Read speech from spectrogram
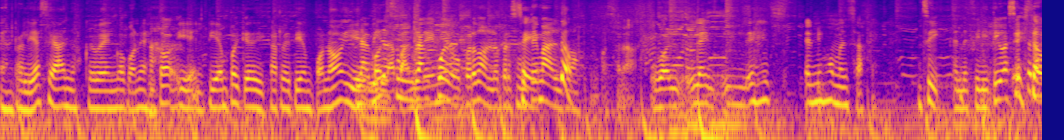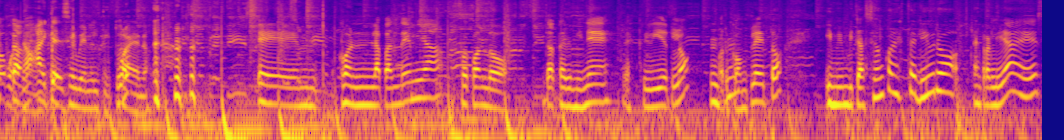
en realidad hace años que vengo con esto Ajá. y el tiempo hay que dedicarle tiempo, ¿no? Y La vida es un gran juego, perdón, lo presenté Sí, mal No, no nada. Igual la- es el mismo mensaje. Sí, en definitiva sí, pero bueno, hay que decir bien el título. Bueno, eh, con la pandemia fue cuando ya terminé de escribirlo por completo y mi invitación con este libro en realidad es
